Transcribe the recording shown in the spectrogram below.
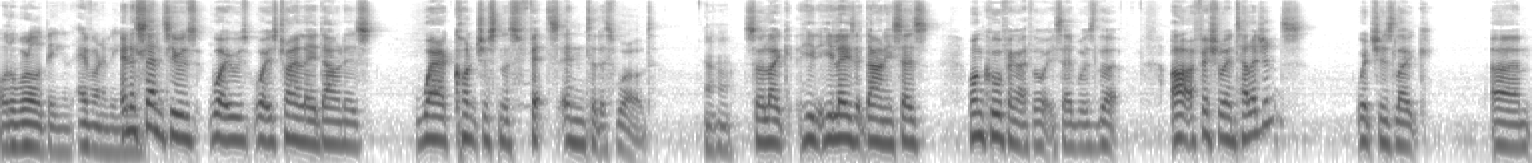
or the world being everyone being in a sense he was what he was what he was trying to lay down is where consciousness fits into this world Uh-huh. So like he he lays it down. He says one cool thing I thought he said was that artificial intelligence, which is like um,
